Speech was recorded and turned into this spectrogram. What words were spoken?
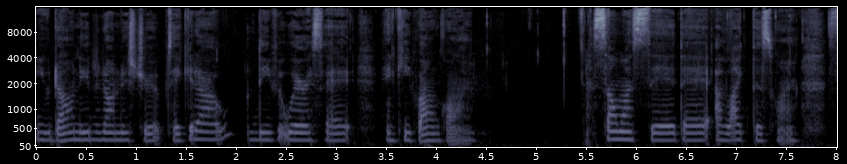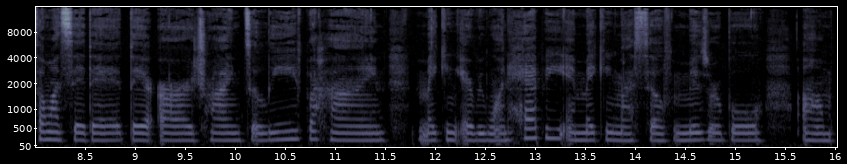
You don't need it on this trip. Take it out, leave it where it's at, and keep on going. Someone said that I like this one. Someone said that they are trying to leave behind making everyone happy and making myself miserable. Um,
